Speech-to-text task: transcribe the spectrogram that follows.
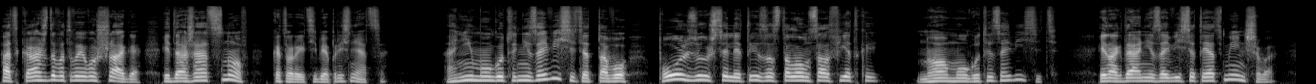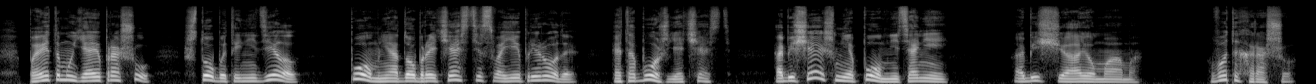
от каждого твоего шага и даже от снов, которые тебе приснятся. Они могут не зависеть от того, пользуешься ли ты за столом салфеткой, но могут и зависеть. Иногда они зависят и от меньшего. Поэтому я и прошу, что бы ты ни делал, помни о доброй части своей природы. Это Божья часть. Обещаешь мне помнить о ней? Обещаю, мама. Вот и хорошо.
